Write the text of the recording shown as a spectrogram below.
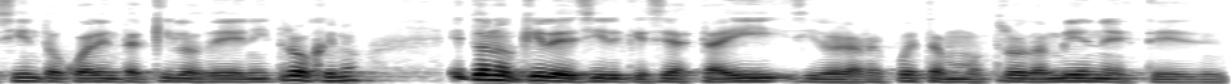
140 eh, kilos de nitrógeno. Esto no quiere decir que sea hasta ahí, sino la respuesta mostró también este,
